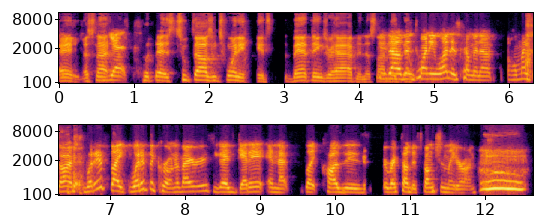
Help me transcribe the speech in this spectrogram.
Hey, let's not Yet. put that. It's 2020. It's bad things are happening. That's not 2021 is coming up. Oh my gosh. What if like what if the coronavirus, you guys get it and that like causes erectile dysfunction later on?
